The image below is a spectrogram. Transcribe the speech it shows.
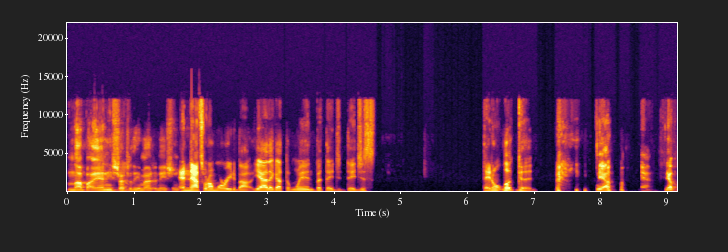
not by any stretch No. of the imagination. And that's what I'm worried about. Yeah, they got the win, but they, they just, they don't look good. Yeah. Yeah. Yep.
